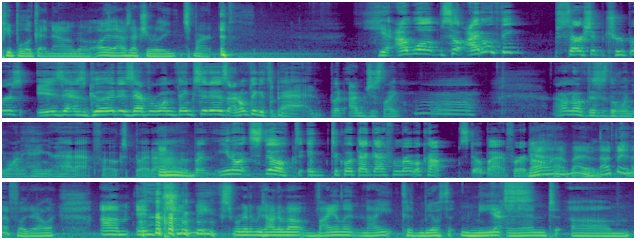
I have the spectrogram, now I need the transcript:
people look at now and go, oh yeah, that was actually really smart. Yeah, I, well, so I don't think Starship Troopers is as good as everyone thinks it is. I don't think it's bad, but I'm just like, hmm, I don't know if this is the one you want to hang your hat at, folks. But uh, In- but you know, it's still to, to quote that guy from RoboCop, still buy it for a dollar. yeah, I bet, I bet that for a dollar. Um, in two weeks we're gonna be talking about Violent Night because both me Yes. and um.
